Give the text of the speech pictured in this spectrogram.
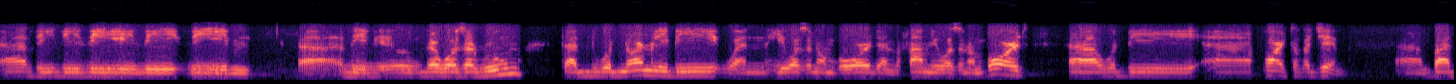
uh, the the the the the, uh, the, the there was a room that would normally be when he wasn't on board and the family wasn't on board uh, would be uh, part of a gym. Uh, but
